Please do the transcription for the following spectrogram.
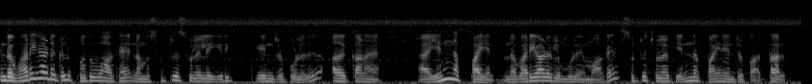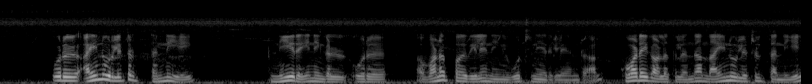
இந்த வரையாடுகள் பொதுவாக நம்ம சுற்றுச்சூழலில் இருக்கின்ற பொழுது அதுக்கான என்ன பயன்? இந்த வரையாடுகள் மூலியமாக சுற்றுச்சூழலுக்கு என்ன பயன் என்று பார்த்தால் ஒரு ஐநூறு லிட்டர் தண்ணியை நீரை நீங்கள் ஒரு வனப்பகுதியிலே நீங்கள் ஊற்றினீர்கள் என்றால் கோடை காலத்திலிருந்து அந்த ஐநூறு லிட்டர் தண்ணியை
